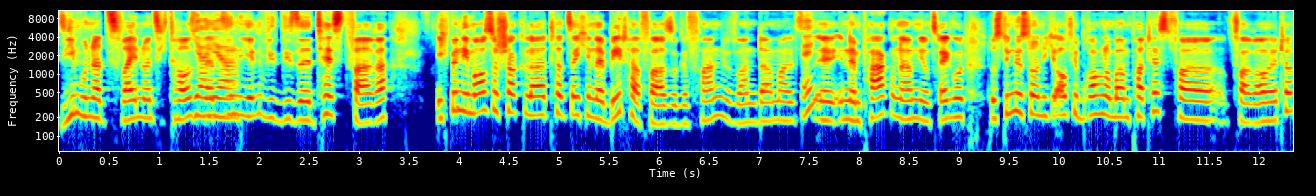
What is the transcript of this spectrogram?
792.000. Ja, das ja. sind irgendwie diese Testfahrer. Ich bin die Mauserschokolade tatsächlich in der Beta-Phase gefahren. Wir waren damals äh, in dem Park und da haben die uns reingeholt. Das Ding ist noch nicht auf, wir brauchen aber ein paar Testfahrer heute.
